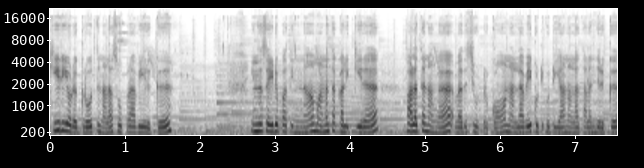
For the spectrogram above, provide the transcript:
கீரையோட க்ரோத் நல்லா சூப்பராகவே இருக்குது இந்த சைடு பார்த்திங்கன்னா மணத்தக்காளி கீரை பழத்தை நாங்கள் விதைச்சி விட்ருக்கோம் நல்லாவே குட்டி குட்டியாக நல்லா தலைஞ்சிருக்கு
